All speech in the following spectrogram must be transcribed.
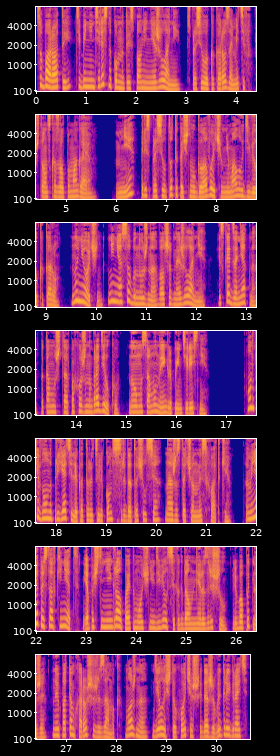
«Субару, а ты? Тебе не интересна комната исполнения желаний?» — спросила Кокоро, заметив, что он сказал «помогаю». «Мне?» — переспросил тот и качнул головой, чем немало удивил Кокоро. «Ну, не очень. Мне не особо нужно волшебное желание. Искать занятно, потому что похоже на бродилку, но у саму на игры поинтереснее». Он кивнул на приятеля, который целиком сосредоточился на ожесточенной схватке. «У меня приставки нет. Я почти не играл, поэтому очень удивился, когда он мне разрешил. Любопытно же. Ну и потом, хороший же замок. Можно делать, что хочешь, и даже в игры играть».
